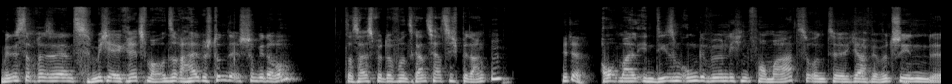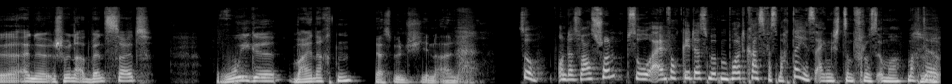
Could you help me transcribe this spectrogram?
Ministerpräsident Michael Kretschmer, unsere halbe Stunde ist schon wieder rum. Das heißt, wir dürfen uns ganz herzlich bedanken. Bitte. Auch mal in diesem ungewöhnlichen Format. Und äh, ja, wir wünschen Ihnen äh, eine schöne Adventszeit, ruhige Weihnachten. Das wünsche ich Ihnen allen auch. So, und das war's schon. So einfach geht das mit dem Podcast. Was macht er jetzt eigentlich zum Schluss immer? Macht er,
